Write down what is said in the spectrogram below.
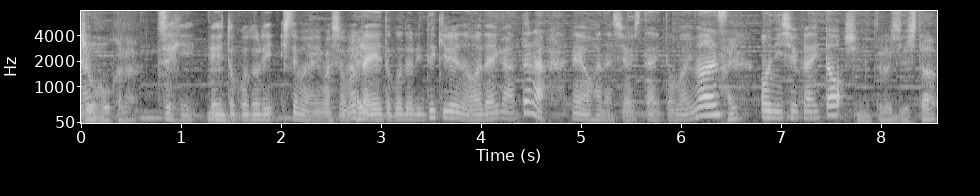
情報から、ぜひうんええとこ取りしてまいりましょう、またはい。ええとこ取りできるような話題があったら、えーお話をしたいと思います、はい。大西ゆかりと。シングルトラジでした。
